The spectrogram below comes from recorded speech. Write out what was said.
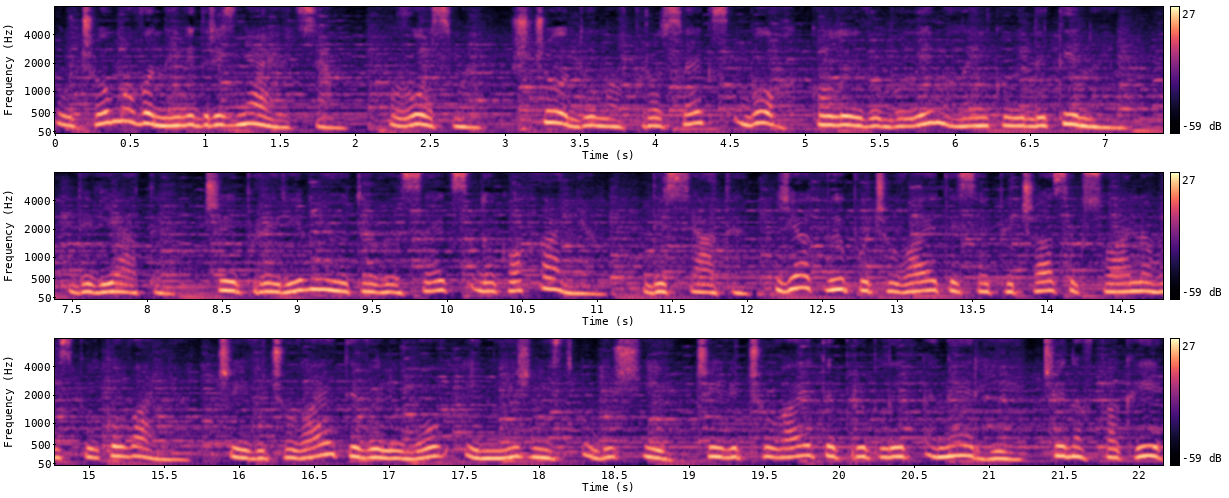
У чому вони відрізняються? Восьме. Що думав про секс Бог, коли ви були маленькою дитиною? Дев'яте. Чи прирівнюєте ви секс до кохання? Десяте. Як ви почуваєтеся під час сексуального спілкування? Чи відчуваєте ви любов і ніжність у душі? Чи відчуваєте приплив енергії? Чи навпаки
